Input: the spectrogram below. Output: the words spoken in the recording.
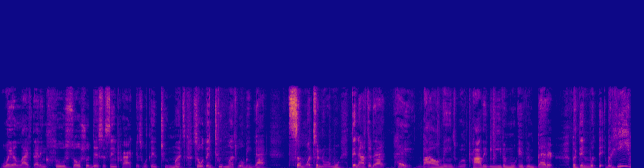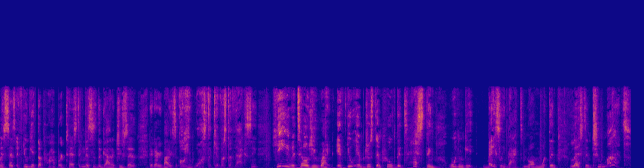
way of life that includes social distancing practice within two months. So, within two months, we'll be back somewhat to normal. Then after that, hey, by all means, we'll probably be even more, even better. But then with the, but he even says if you get the proper testing, this is the guy that you said that everybody says, oh, he wants to give us the vaccine. He even tells you right, if you just improve the testing, we can get basically back to normal within less than two months.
